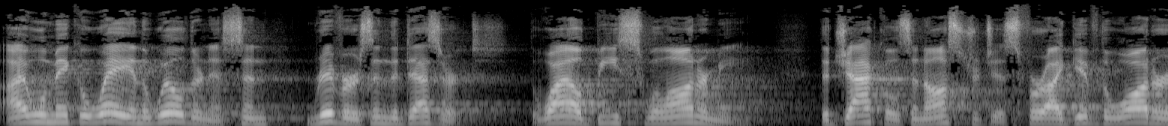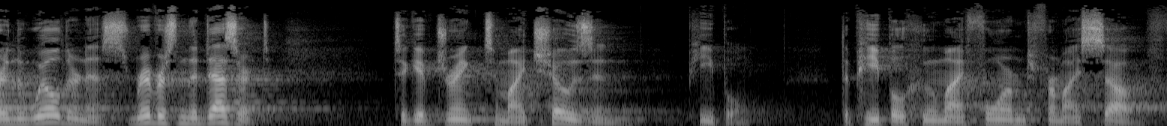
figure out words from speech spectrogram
I will make a way in the wilderness and rivers in the desert. The wild beasts will honor me the jackals and ostriches, for I give the water in the wilderness, rivers in the desert, to give drink to my chosen people, the people whom I formed for myself,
